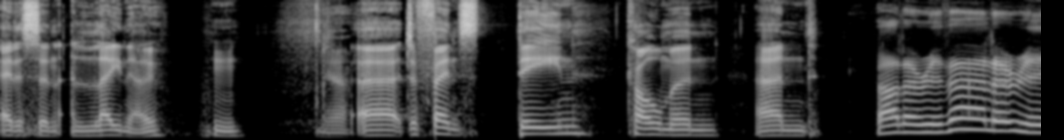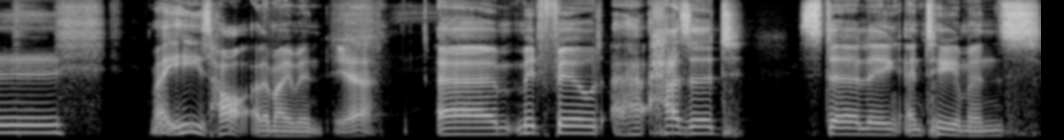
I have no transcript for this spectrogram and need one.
Ederson, and Leno. yeah. Uh, defense: Dean, Coleman, and Valery. Valery. Mate, he's hot at the moment. Yeah. Um, midfield, uh, Hazard, Sterling, and Tielemans.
